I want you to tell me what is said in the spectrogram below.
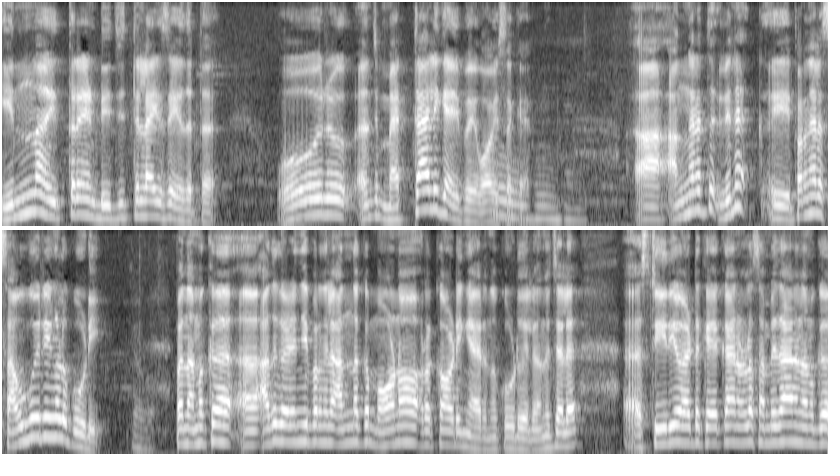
ഇന്ന് ഇത്രയും ഡിജിറ്റലൈസ് ചെയ്തിട്ട് ഒരു മെറ്റാലിക് ആയിപ്പോയി വോയിസ് ഒക്കെ. ആ, അങ്ങനത്തെ ഇതിന് ഈ പറഞ്ഞാൽ സൗകര്യങ്ങൾ കൂടി. ഇപ്പം നമുക്ക് അത് കഴിഞ്ഞ് പറഞ്ഞാൽ അന്നൊക്കെ മോണോ റെക്കോർഡിംഗ് ആയിരുന്നു കൂടുതലും. എന്ന് വെച്ചാൽ സ്റ്റീരിയോ ആയിട്ട് കേൾക്കാനുള്ള സംവിധാനം നമുക്ക്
